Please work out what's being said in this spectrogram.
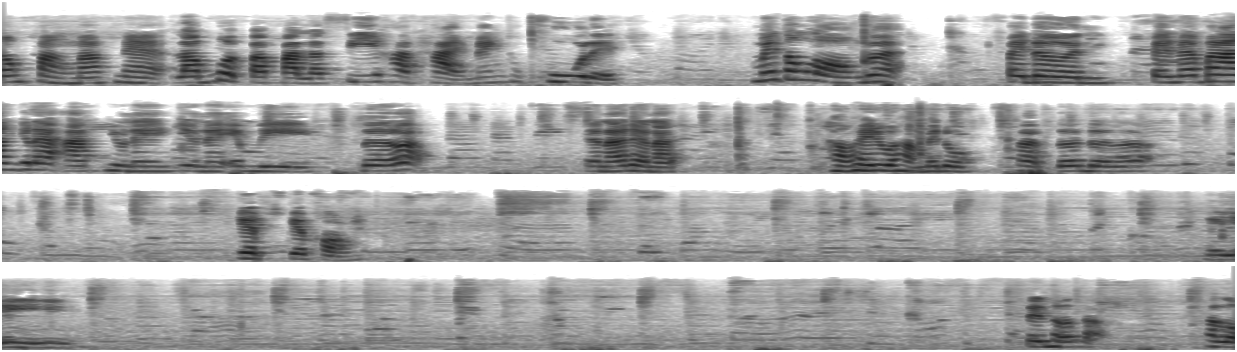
ต้องปังมากแน่ รับบทปาปาลัสซี่ค่ะ ถ่ายแม่งทุกคู่เลย ไม่ต้องร้องด้วย ไปเดิน เป็นแม่บ้านก็ได้อะอยู่ในอยู่ใน MV เดินแล้วแบบเดี๋ยวนะเดี๋ยวนะทำให้ดูทำให้ดูแบบเดินเดินแล้วเก็บเก็บของเดี๋ยวอย่างนี้เป็นโทรศัพท์ฮัลโหล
